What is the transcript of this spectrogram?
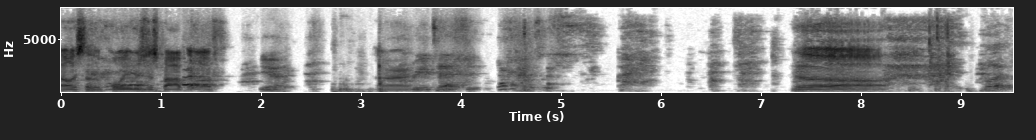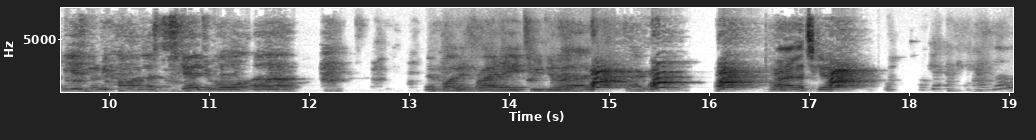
Oh, so the pulley was just popped off. Yeah. All right. Reattached it. Oh. But he is going to be calling us to schedule uh, an appointment Friday to do a. All right, that's good. Okay. Hello,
